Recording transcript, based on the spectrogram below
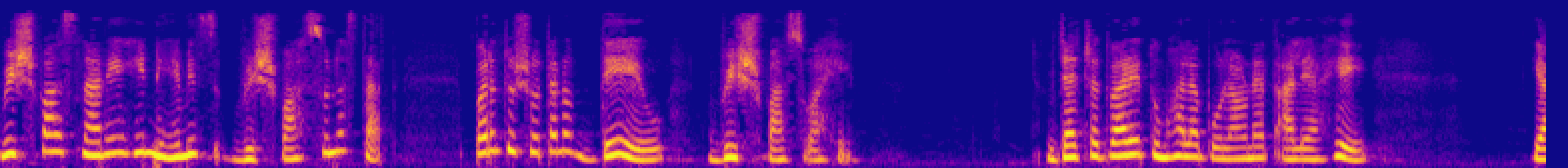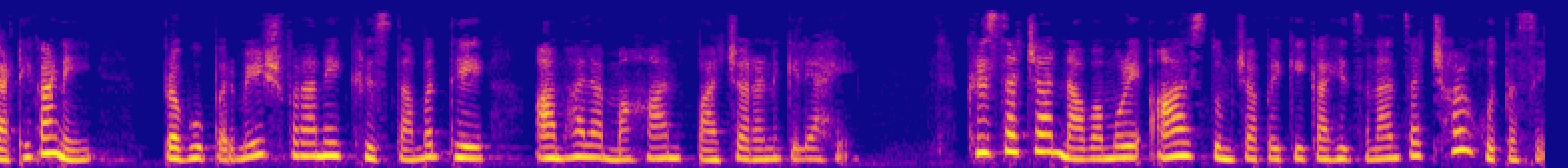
विश्वासणारेही नेहमीच विश्वासू नसतात परंतु श्रोत्यानो देव विश्वासू आहे. ज्याच्याद्वारे तुम्हाला बोलावण्यात आले आहे या ठिकाणी प्रभू परमेश्वराने ख्रिस्तामध्ये आम्हाला महान पाचारण केले आहे. ख्रिस्ताच्या नावामुळे आज तुमच्यापैकी काही जणांचा छळ होत असेल.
